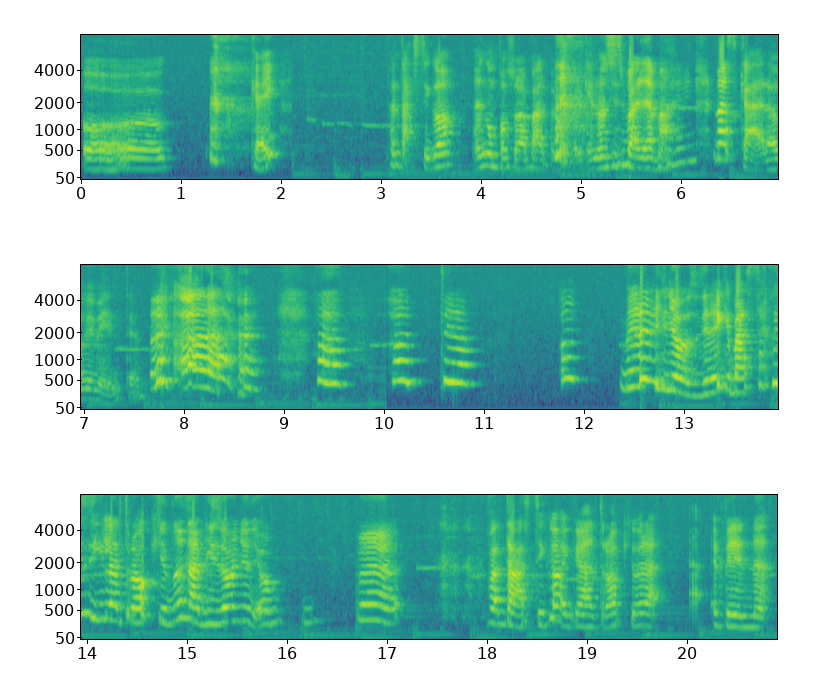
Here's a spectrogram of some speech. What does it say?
Ok. Fantastico. Anche un po' sulla palpebra perché non si sbaglia mai. Mascara, ovviamente. Ah, ah, oddio. Oh, meraviglioso, direi che basta così l'altro occhio non ha bisogno di un... Fantastico, anche l'altro occhio ora è ben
